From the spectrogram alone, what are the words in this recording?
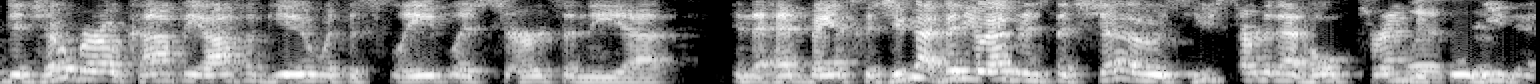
Did Joe Burrow copy off of you with the sleeveless shirts and the uh, in the headbands? Because you got video evidence that shows you started that whole trend before Listen, he did.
